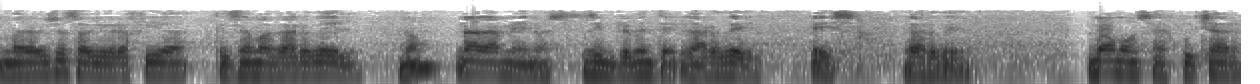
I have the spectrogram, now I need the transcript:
maravillosa biografía que se llama Gardel, ¿no? Nada menos, simplemente Gardel, eso, Gardel. Vamos a escuchar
